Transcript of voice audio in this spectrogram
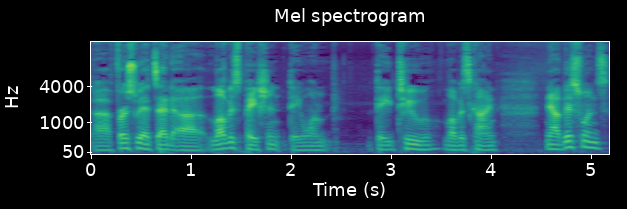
Uh, first, we had said uh, love is patient, day one. Day two, love is kind. Now, this one's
